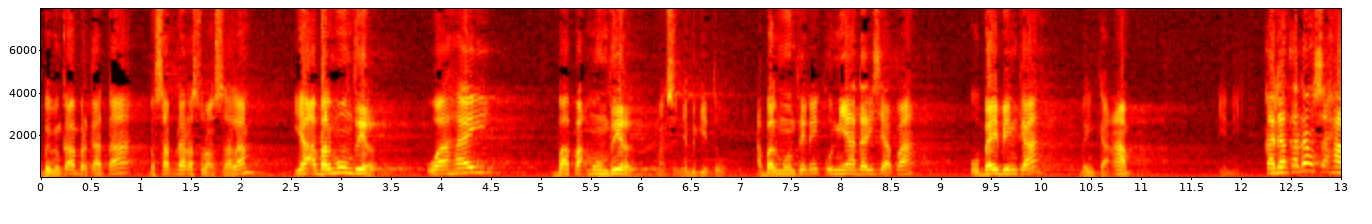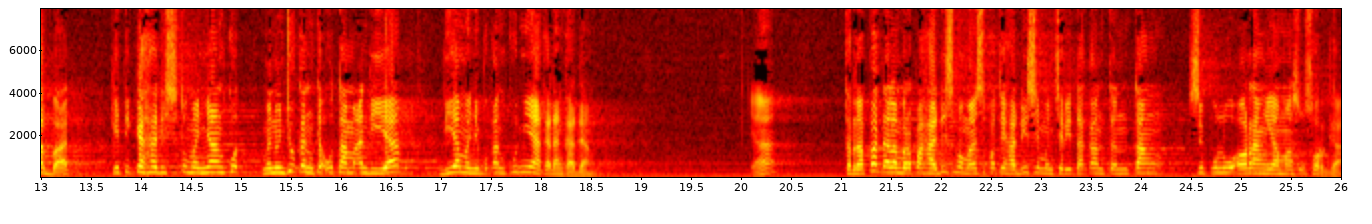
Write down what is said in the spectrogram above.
Ubay bin Ka'ab berkata bersabda Rasulullah SAW ya Abal Munzir wahai Bapak Munzir maksudnya begitu. Abal Munzir ini kunyah dari siapa? Ubay bin Ka'ab bin Ka'ab. Ini. Kadang-kadang sahabat ketika hadis itu menyangkut menunjukkan keutamaan dia dia menyebutkan kunyah kadang-kadang. Ya terdapat dalam beberapa hadis memang seperti hadis yang menceritakan tentang 10 orang yang masuk surga.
